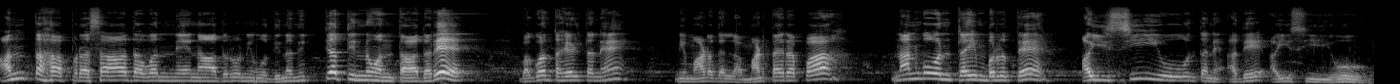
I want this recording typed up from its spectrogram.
ಅಂತಹ ಪ್ರಸಾದವನ್ನೇನಾದರೂ ನೀವು ದಿನನಿತ್ಯ ತಿನ್ನುವಂತಾದರೆ ಭಗವಂತ ಹೇಳ್ತಾನೆ ನೀವು ಮಾಡೋದೆಲ್ಲ ಮಾಡ್ತಾ ಇರಪ್ಪ. ನನಗೂ ಒಂದು ಟೈಮ್ ಬರುತ್ತೆ. ಐ ಸಿ ಯು ಅಂತಾನೆ. ಅದೇ, ಐ ಸಿ ಯು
